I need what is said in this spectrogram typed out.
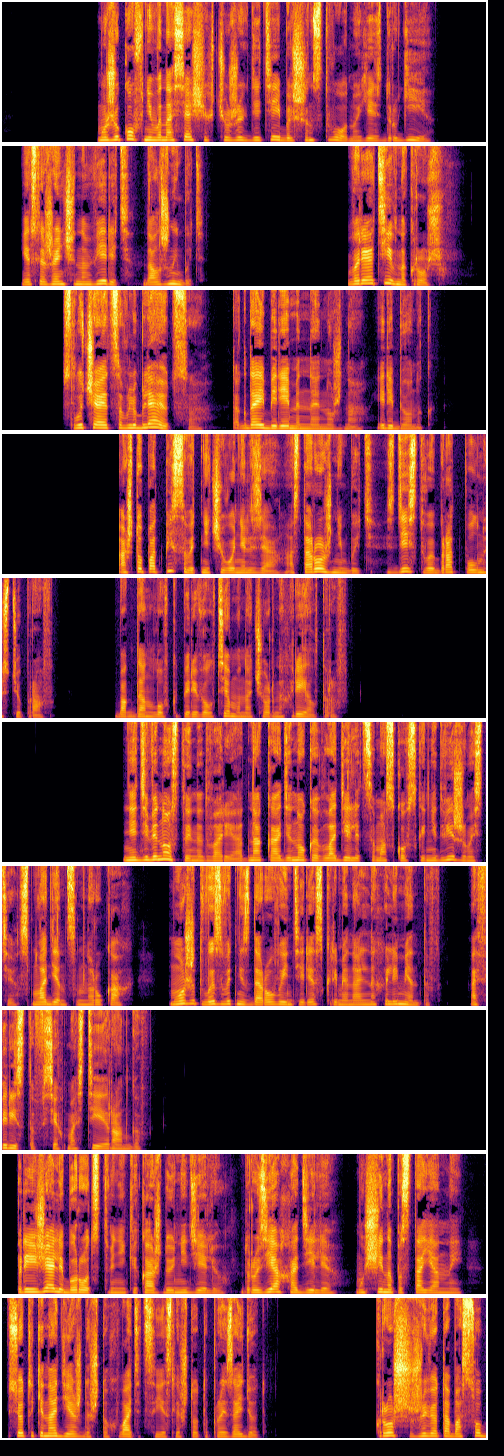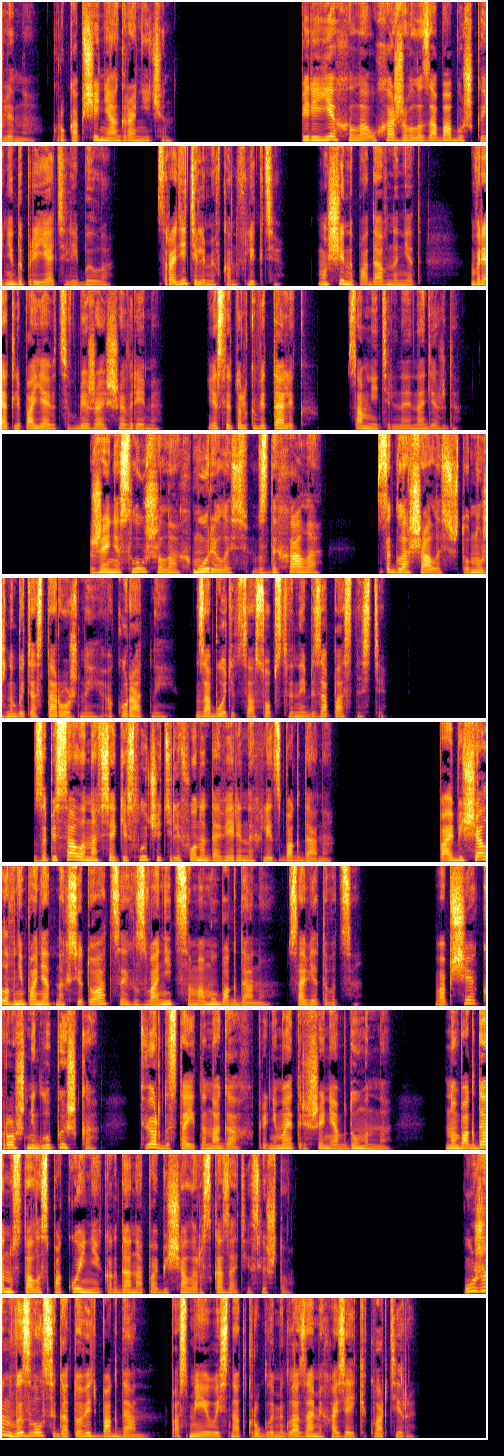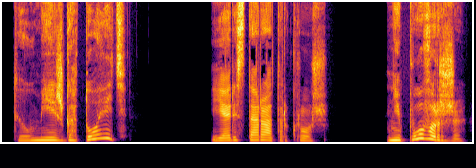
Мужиков, не выносящих чужих детей, большинство, но есть другие. Если женщинам верить, должны быть. Вариативно, Крош. Случается, влюбляются, тогда и беременная нужна, и ребенок. А что подписывать ничего нельзя, осторожней быть, здесь твой брат полностью прав. Богдан ловко перевел тему на черных риэлторов. Не девяностые на дворе, однако одинокая владелица московской недвижимости с младенцем на руках может вызвать нездоровый интерес криминальных элементов, аферистов всех мастей и рангов. Приезжали бы родственники каждую неделю, друзья ходили, мужчина постоянный, все таки надежда, что хватится, если что-то произойдет. Крош живет обособленно, круг общения ограничен. Переехала, ухаживала за бабушкой, не до приятелей было. С родителями в конфликте. Мужчины подавно нет, вряд ли появится в ближайшее время. Если только Виталик — сомнительная надежда. Женя слушала, хмурилась, вздыхала, соглашалась, что нужно быть осторожной, аккуратной, заботиться о собственной безопасности. Записала на всякий случай телефоны доверенных лиц Богдана. Пообещала в непонятных ситуациях звонить самому Богдану, советоваться. Вообще, Крош не глупышка, твердо стоит на ногах, принимает решения обдуманно, но Богдану стало спокойнее, когда она пообещала рассказать, если что. Ужин вызвался готовить Богдан, посмеиваясь над круглыми глазами хозяйки квартиры. «Ты умеешь готовить?» «Я ресторатор, Крош». «Не повар же?»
